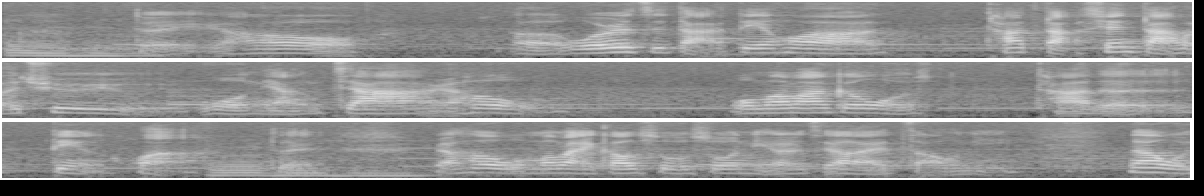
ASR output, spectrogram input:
嗯嗯对，然后呃，我儿子打电话，他打先打回去我娘家，然后我妈妈跟我他的电话，嗯对，然后我妈妈也告诉我说你儿子要来找你。那我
